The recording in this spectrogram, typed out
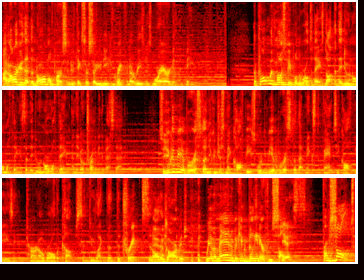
I'd argue that the normal person who thinks they're so unique and great for no reason is more arrogant than me. The problem with most people in the world today is not that they do a normal thing, it's that they do a normal thing and they don't try to be the best at it. So you can be a barista and you can just make coffees, or you can be a barista that makes the fancy coffees and can turn over all the cups and do like the, the tricks and all the garbage. we have a man who became a billionaire from salt. Yes. From salt.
